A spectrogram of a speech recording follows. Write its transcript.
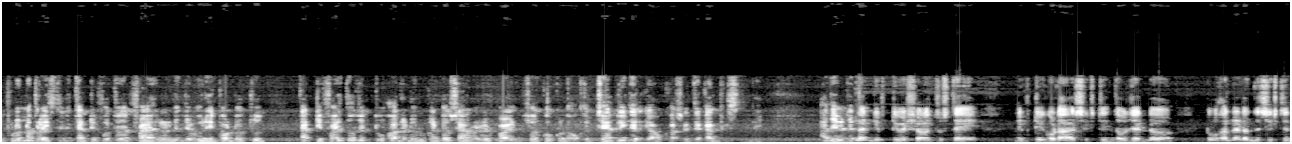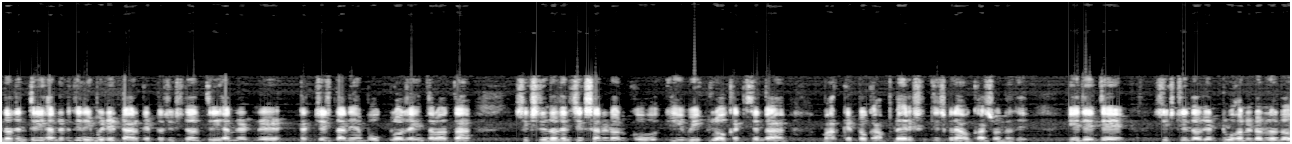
ఇప్పుడున్న ప్రైస్ నుంచి thirty four thousand five hundred నుంచి బ్రేక్అవుట్ అవుతూ thirty five thousand two hundred వరకు అంటే సెవెన్ హండ్రెడ్ పాయింట్స్ వరకు కూడా ఒక జర్నీ జరిగే అవకాశం అయితే కనిపిస్తుంది. అదేవిధంగా నిఫ్టీ విషయంలో చూస్తే నిఫ్టీ కూడా సిక్స్టీన్ థౌసండ్ టూ హండ్రెడ్ ఉంది. సిక్స్టీన్ థౌసండ్ త్రీ హండ్రెడ్ దీని immediate target sixteen thousand three hundred touch చేసి దాని అబౌవ్ క్లోజ్ అయిన తర్వాత సిక్స్టీన్ థౌసండ్ సిక్స్ హండ్రెడ్ వరకు ఈ వీక్లో ఖచ్చితంగా మార్కెట్ ఒక అప్ డైరెక్షన్ తీసుకునే అవకాశం ఉన్నది. ఏదైతే సిక్స్టీన్ థౌసండ్ టూ హండ్రెడ్ ఉన్నదో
